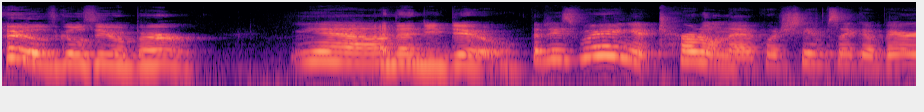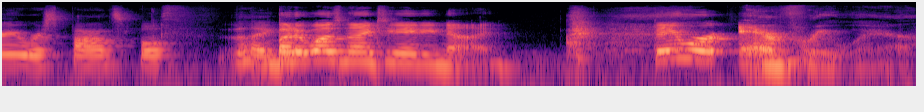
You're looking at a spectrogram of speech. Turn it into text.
hey, let's go see a bear, Yeah. and then you do. But he's wearing a turtleneck, which seems like a very responsible like. But it was 1989. They were everywhere.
